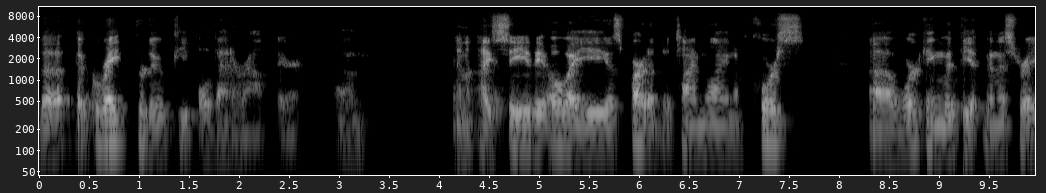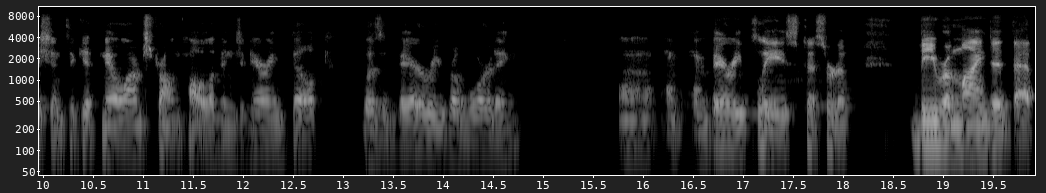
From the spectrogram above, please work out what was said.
the, the, great Purdue people that are out there. Um, and I see the OAE as part of the timeline, of course, uh, working with the administration to get Neil Armstrong Hall of Engineering built was very rewarding. Uh, I'm, I'm very pleased to sort of be reminded that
